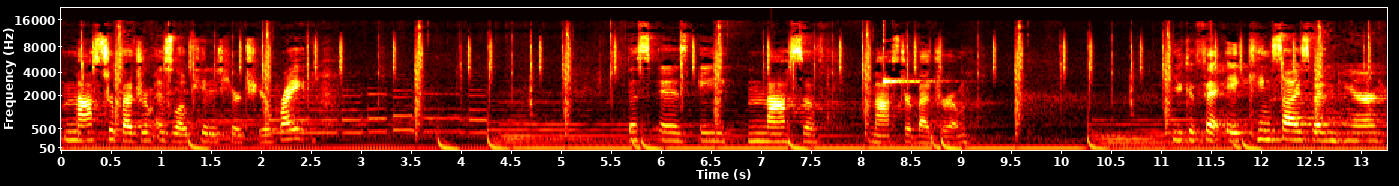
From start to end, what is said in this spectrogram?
master bedroom is located here to your right. This is a massive master bedroom. You could fit a king size bed in here,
